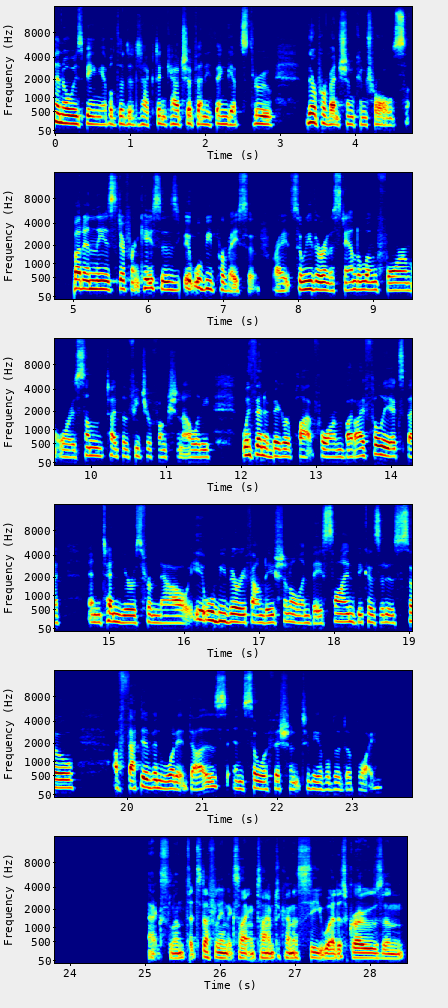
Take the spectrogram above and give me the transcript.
and always being able to detect and catch if anything gets through their prevention controls. But in these different cases, it will be pervasive, right? So either in a standalone form or as some type of feature functionality within a bigger platform. But I fully expect in 10 years from now, it will be very foundational and baseline because it is so effective in what it does and so efficient to be able to deploy. Excellent. It's definitely an exciting time to kind of see where this grows. And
